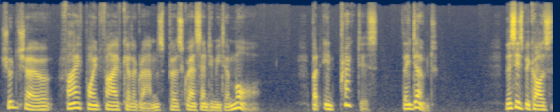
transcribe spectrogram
should show 5.5 kilograms per square centimetre more. But in practice, they don't. This is because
